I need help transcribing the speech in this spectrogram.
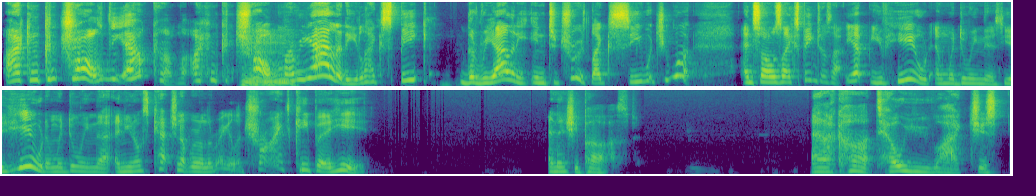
I can control the outcome. I can control mm. my reality. Like, speak the reality into truth. Like, see what you want. And so I was like speaking to us like, yep, you've healed and we're doing this. You're healed and we're doing that. And you know, I was catching up. We are on the regular, trying to keep her here. And then she passed. And I can't tell you like just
